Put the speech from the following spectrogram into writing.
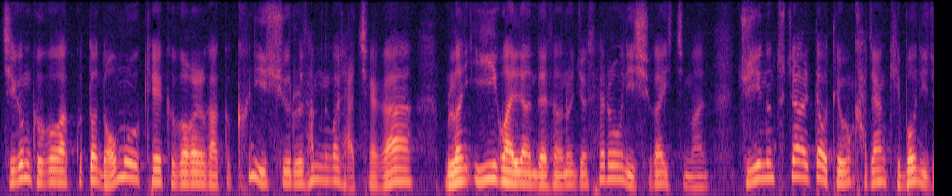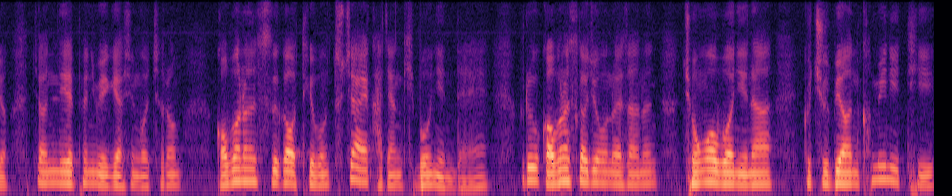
지금 그거 갖고 또 너무 이렇게 그걸 갖고 큰 이슈를 삼는 것 자체가 물론 이 관련돼서는 좀 새로운 이슈가 있지만 주인은 투자할 때 어떻게 보면 가장 기본이죠. 전리 대표님 얘기하신 것처럼 거버넌스가 어떻게 보면 투자의 가장 기본인데 그리고 거버넌스가 좋은 회사는 종업원이나 그 주변 커뮤니티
